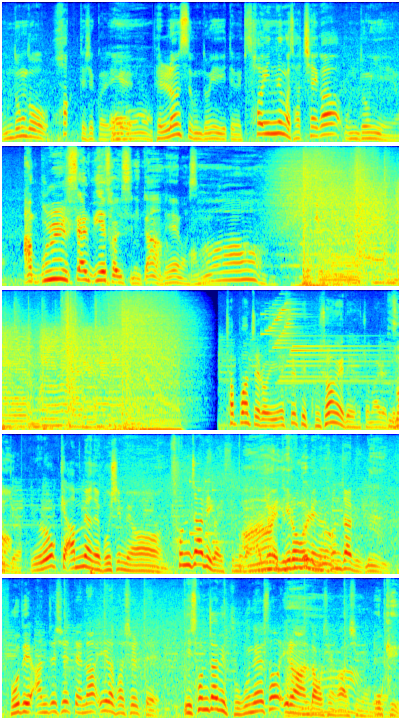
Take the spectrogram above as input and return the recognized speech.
운동도 확 되실 거예요. 이게 어. 밸런스 운동이기 때문에 서 있는 것 자체가 운동이에요. 아 물살 위에 서 있으니까. 네, 맞습니다. 아. 첫 번째로 이 SUP 구성에 대해서 좀 알려드릴게요. 이렇게 앞면을 보시면 손잡이가 있습니다. 아, 나중에 뒤로 올리는 손잡이구나. 손잡이. 네. 보드에 앉으실 때나 일어서실 때 이 손잡이 부근에서 일어난다고 생각하시면 돼요. 오케이.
